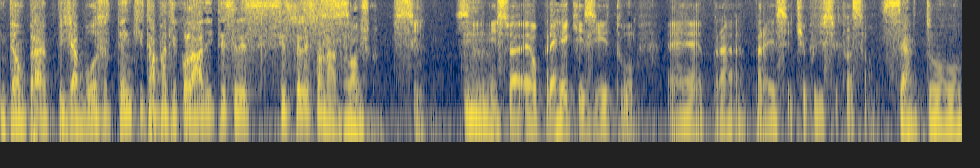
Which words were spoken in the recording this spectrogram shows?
Então, para pedir a bolsa, tem que estar matriculado e ter sele sido selecionado, sim, lógico. Sim. Sim, hum. isso é, é, o pré-requisito é, para esse tipo de situação. Certo.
